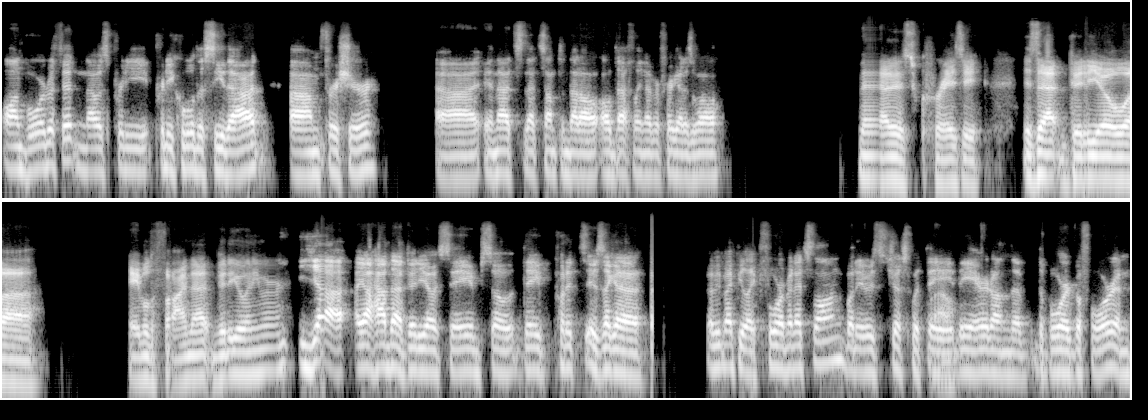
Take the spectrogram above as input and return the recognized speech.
on board with it, and that was pretty pretty cool to see that um, for sure. Uh, and that's that's something that I'll, I'll definitely never forget as well. That is crazy. Is that video uh, able to find that video anywhere? Yeah, I have that video saved. So they put it. It was like a. It might be like four minutes long, but it was just what they wow. they aired on the the board before, and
